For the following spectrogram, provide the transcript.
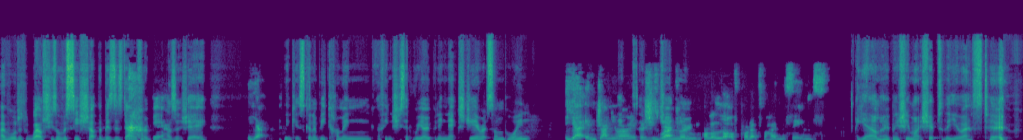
I've ordered well, she's obviously shut the business down for a bit, hasn't she? Yeah, I think it's going to be coming, I think she said reopening next year at some point. yeah, in January, so, but um, she's in working January. on a lot of products behind the scenes. Yeah, I'm hoping she might ship to the US too.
